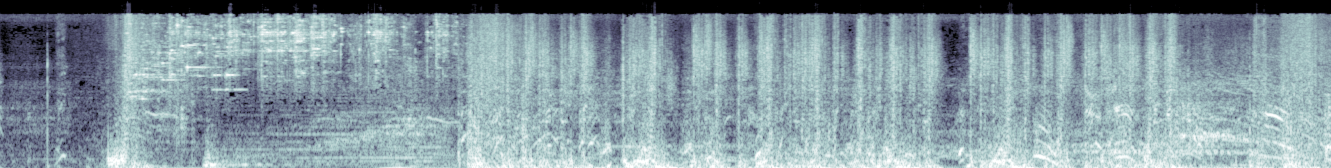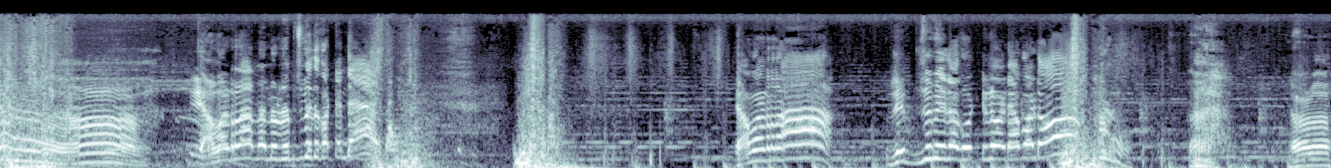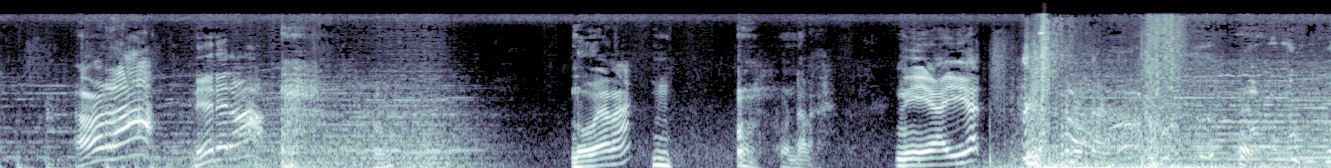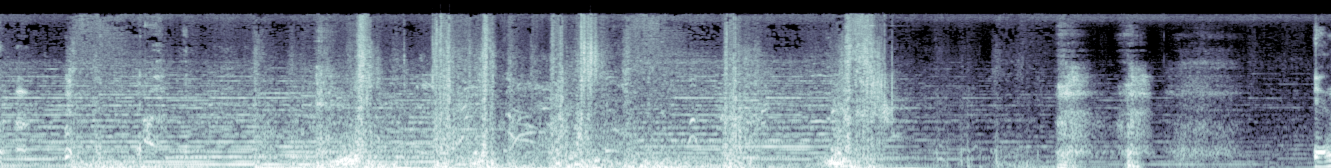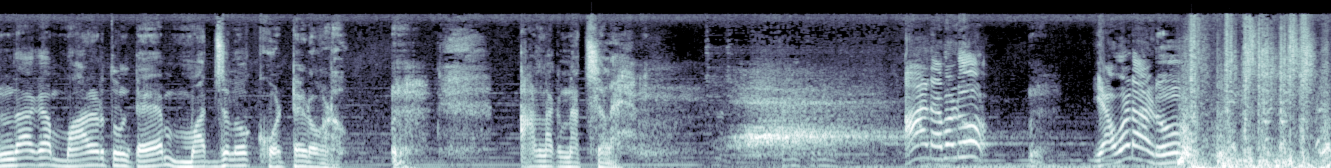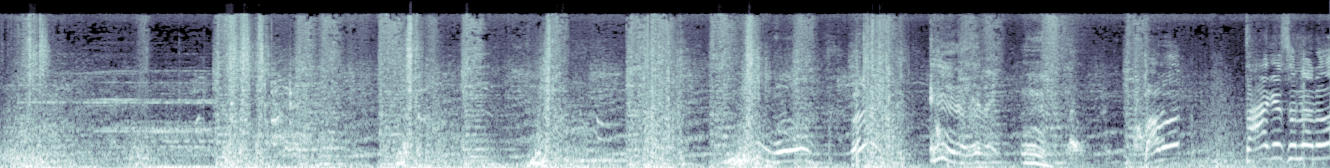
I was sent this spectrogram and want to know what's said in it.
నన్ను రిబ్స్ మీద కొట్టిందే. ఎవడ్రా? రిబ్స్ మీద కొట్టినోడు ఎవడు? ఎవడు? ఎవడ్రా? నేనేరా? నువ్వేనా? ఉండాలి నీ అయ్య ఇందాక మాట్లాడుతుంటే మధ్యలో కొట్టాడు ఒకడు. ఆడు నాకు నచ్చలే. ఆడెవడు? ఎవడాడు? బాబు తాగేస్తున్నాను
